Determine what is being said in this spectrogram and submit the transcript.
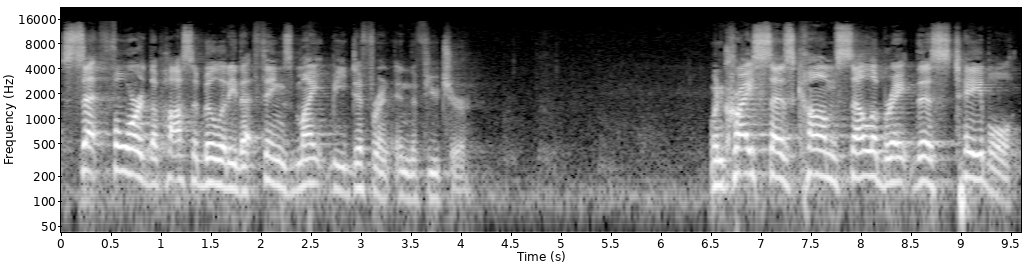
set forward the possibility that things might be different in the future. When Christ says, Come celebrate this table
